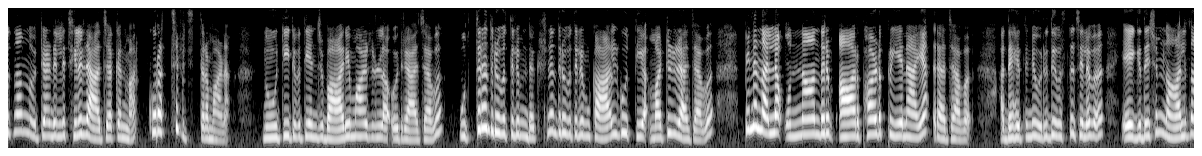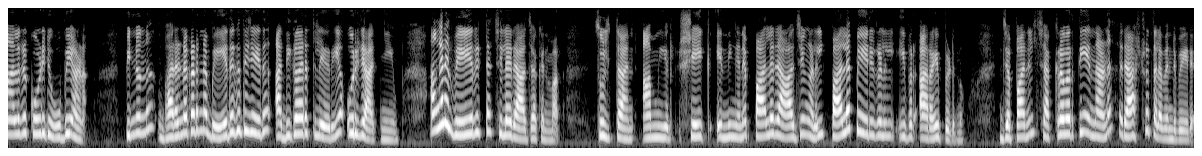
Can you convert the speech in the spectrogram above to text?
ഇരുപത്തൊന്നാം നൂറ്റാണ്ടിലെ ചില രാജാക്കന്മാർ കുറച്ച് വിചിത്രമാണ്. നൂറ്റി ഇരുപത്തിയഞ്ച് ഭാര്യമാരുള്ള ഒരു രാജാവ് ഉത്തര ധ്രുവത്തിലും ദക്ഷിണ ധ്രുവത്തിലും കാൽകുത്തിയ മറ്റൊരു രാജാവ് പിന്നെ നല്ല ഒന്നാന്തരം ആർഭാട പ്രിയനായ രാജാവ്. അദ്ദേഹത്തിന്റെ ഒരു ദിവസത്തെ ചിലവ് ഏകദേശം നാല് നാലര കോടി രൂപയാണ്. പിന്നൊന്ന് ഭരണഘടന ഭേദഗതി ചെയ്ത് അധികാരത്തിലേറിയ ഒരു രാജ്ഞിയും. അങ്ങനെ വേറിട്ട ചില രാജാക്കന്മാർ. സുൽത്താൻ അമീർ ഷെയ്ഖ് എന്നിങ്ങനെ പല രാജ്യങ്ങളിൽ പല പേരുകളിൽ ഇവർ അറിയപ്പെടുന്നു. ജപ്പാനിൽ ചക്രവർത്തി എന്നാണ് രാഷ്ട്രത്തലവന്റെ പേര്.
